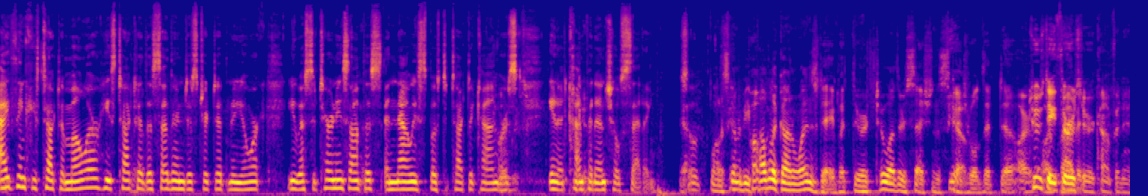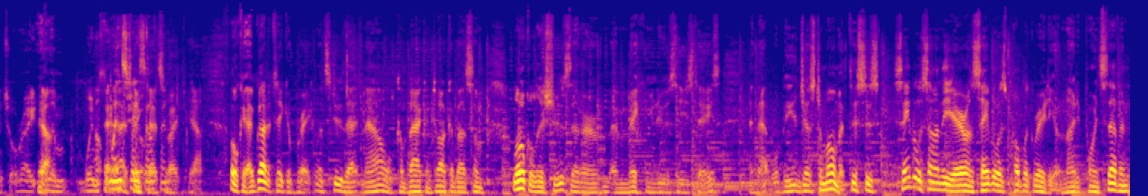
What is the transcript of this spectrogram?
I think he's talked to Mueller. He's talked to the Southern District of New York, U.S. Attorney's Office, and now he's supposed to talk to Congress in a confidential setting. So Well, it's going to be public on Wednesday, but there are two other sessions Yeah. scheduled that uh, are Tuesday, are private. Thursday are confidential, right? Yeah. And then Wednesday. I- I Wednesday's think that's open. right. Yeah. Okay, I've got to take a break. Let's do that now. We'll come back and talk about some local issues that are uh, making news these days, and that will be in just a moment. This is St. Louis on the air on St. Louis Public Radio, 90.7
